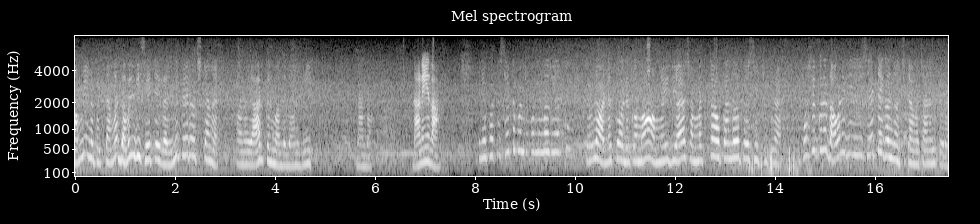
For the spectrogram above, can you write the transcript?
மம்மி என்ன பண்ணிட்டாங்க? தவநிதி சேட்டைகள்னு பேர் வச்சுட்டாங்க. ஆனால் யார் தெரியுமா அந்த கவனிதி நான் தான். நானே தான். என்னை பார்த்து சேட்டை பண்ணுற பொண்ணு மாதிரியா இருக்கு. எவ்வளோ அடக்க அடக்கமாக அமைதியாக சமத்தாக உட்காந்து பேசிகிட்டு இருக்கிறேன் பொசுக்குன்னு தவணகிரி சேட்டைகள்னு வச்சுட்டாங்க சேனல் பேர்.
